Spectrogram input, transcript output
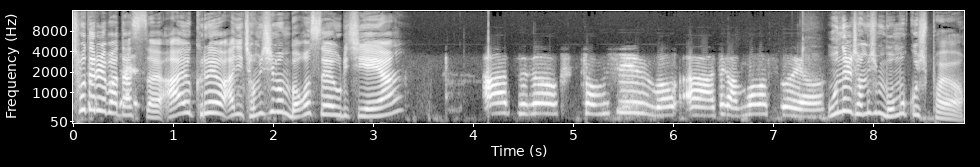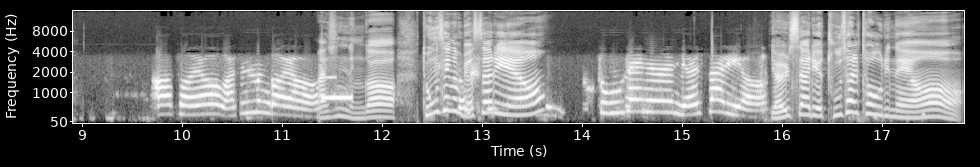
초대를 받았어요. 아유 그래요. 아니 점심은 먹었어요 우리 지혜 양? 아, 지금 점심 먹, 아, 아직 안 먹었어요. 오늘 점심 뭐 먹고 싶어요? 아, 저요? 맛있는 거요. 맛있는 거. 동생은 몇 살이에요? 동생은 10살이요. 10살이요. 두 살 터울이네요.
